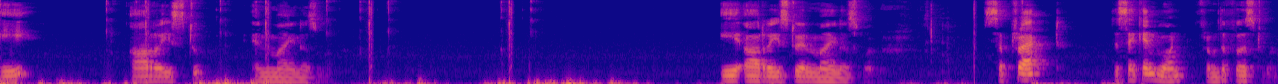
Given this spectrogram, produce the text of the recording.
a r raised to n minus 1 a r raised to n minus 1. Subtract the second one from the first one.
